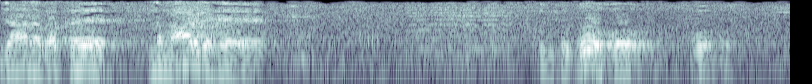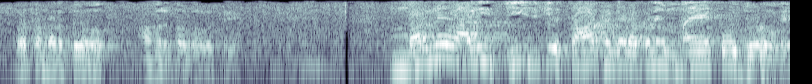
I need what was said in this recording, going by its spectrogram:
जहाँ न रथ है, न मार्ग है। तुम तो वो हो वो हो। वत मरतो अमृतो भवते। मरने वाली चीज़ के साथ अगर अपने मैं को जोड़ोगे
